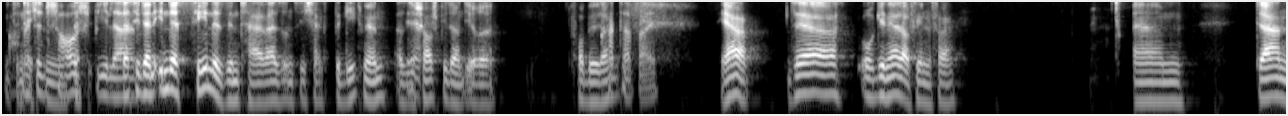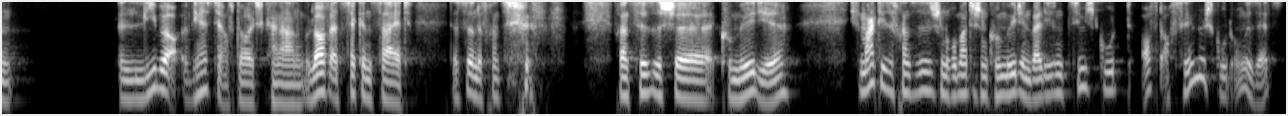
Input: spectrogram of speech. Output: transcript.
mit den echten- dass- Schauspielern. Dass sie dann in der Szene sind teilweise und sich halt begegnen. Also Ja. die Schauspieler und ihre Vorbilder. Konterfeis. Ja, sehr originell auf jeden Fall. Ähm, dann Liebe, wie heißt der auf Deutsch? Keine Ahnung. Love at Second Sight. Das ist eine Franz französische Komödie. Ich mag diese französischen romantischen Komödien, weil die sind ziemlich gut, oft auch filmisch gut umgesetzt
